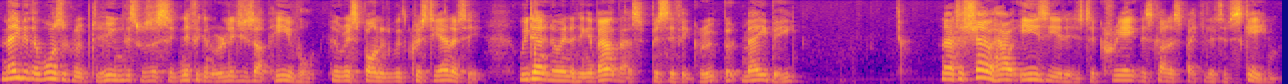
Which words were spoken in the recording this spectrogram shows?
Maybe there was a group to whom this was a significant religious upheaval who responded with Christianity. We don't know anything about that specific group, but maybe. Now, to show how easy it is to create this kind of speculative scheme,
